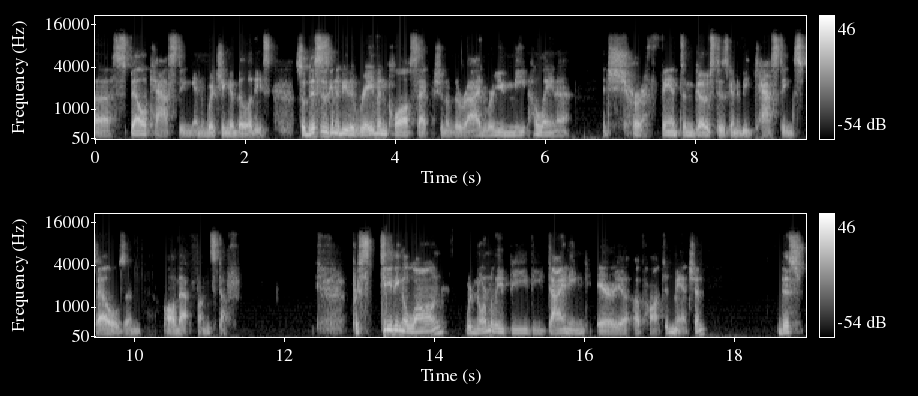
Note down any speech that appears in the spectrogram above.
uh, spell casting and witching abilities. So this is going to be the Ravenclaw section of the ride where you meet Helena, and her phantom ghost is going to be casting spells and all that fun stuff. Proceeding along would normally be the dining area of Haunted Mansion. This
